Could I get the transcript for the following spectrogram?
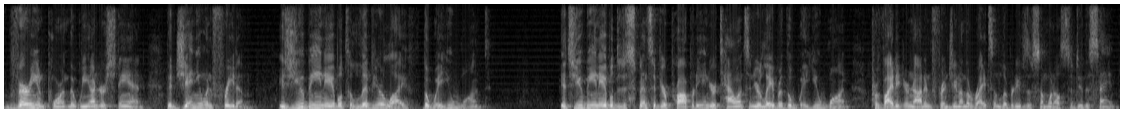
very important that we understand that genuine freedom is you being able to live your life the way you want. It's you being able to dispense of your property and your talents and your labor the way you want, provided you're not infringing on the rights and liberties of someone else to do the same.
